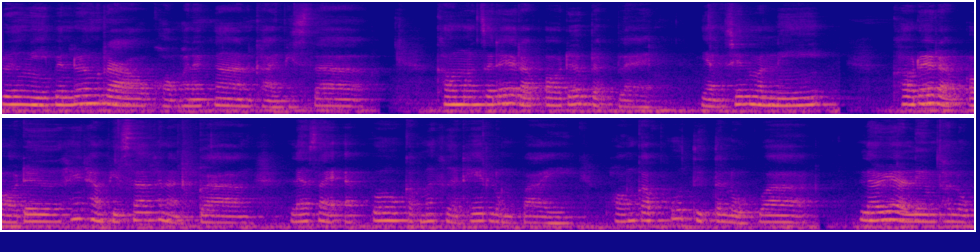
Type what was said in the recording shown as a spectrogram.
เรื่องนี้เป็นเรื่องราวของพนักงานขายพิซซ่า เขามักจะได้รับออเดอร์แปลกๆ อย่างเช่นวันนี้ เขาได้รับออเดอร์ให้ทำพิซซ่าขนาดกลาง และใส่แอปเปิลกับมะเขือเทศลงไป พร้อมกับพูดติดตลกว่า แล้วอย่าลืมถลก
